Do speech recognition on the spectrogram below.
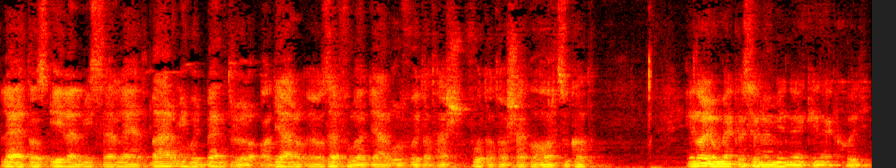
Lehet az élelmiszer, lehet bármi, hogy bentről a gyár, az elfoglalt gyárból folytathassák a harcukat. Én nagyon megköszönöm mindenkinek, hogy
